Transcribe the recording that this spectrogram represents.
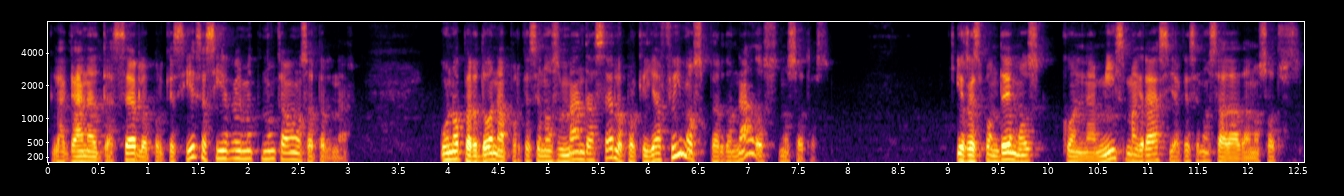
la ganas de hacerlo, porque si es así, realmente nunca vamos a perdonar. Uno perdona porque se nos manda hacerlo, porque ya fuimos perdonados nosotros. Y respondemos con la misma gracia que se nos ha dado a nosotros.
